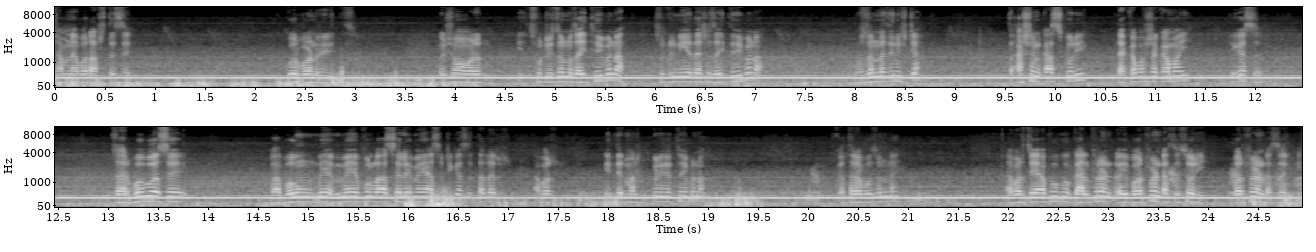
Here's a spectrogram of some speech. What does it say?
সামনে আবার আসতেছে। কোরবানির ঈদ। ওই সময় আবার ছুটির জন্য যাইতে হইবে না? ছুটি নিয়ে দেশে যাইতে হইবে না? বুঝেন না জিনিসটা আসেন কাজ করি টাকা পয়সা কামাই, ঠিক আছে? যার বউ আছে বা বউ মেয়ে মেয়ে পোলা, ছেলে মেয়ে আছে, ঠিক আছে? তাদের আবার ঈদের মার্কেট করে দিতে হইবে না? কথাটা বোঝেন নাই? আবার যে আপু গার্লফ্রেন্ড ওই বয়ফ্রেন্ড আছে সরি বয়ফ্রেন্ড আছে আর কি।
